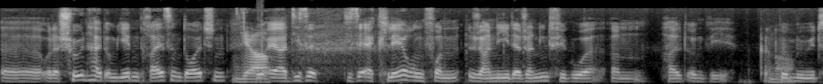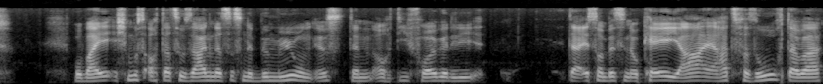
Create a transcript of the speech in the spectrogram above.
äh, oder Schönheit um jeden Preis im Deutschen, ja. wo er diese, diese Erklärung von Janine, der Janine-Figur, ähm, halt irgendwie genau. bemüht. Wobei ich muss auch dazu sagen, dass es eine Bemühung ist, denn auch die Folge, die da ist so ein bisschen okay, ja, er hat es versucht, aber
